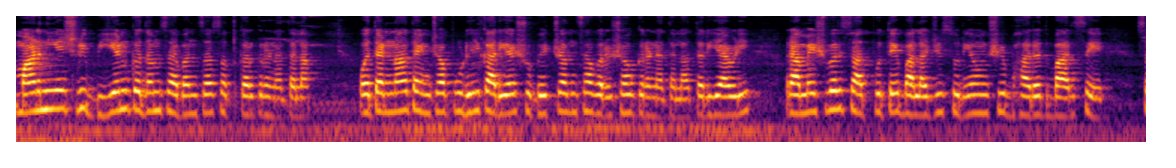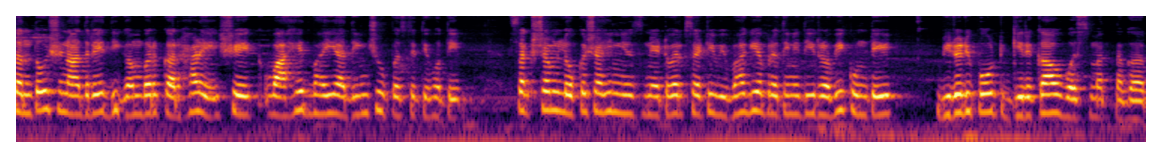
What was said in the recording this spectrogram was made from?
माननीय श्री बी एन कदम साहेबांचा सत्कार करण्यात आला व त्यांना त्यांच्या पुढील कार्यात शुभेच्छांचा वर्षाव करण्यात आला. तर यावेळी रामेश्वर सातपुते बालाजी सूर्यवंशी भारत बारसे संतोष नादरे दिगंबर करहाळे शेख वाहेद भाई आदींची उपस्थिती होती. सक्षम लोकशाही न्यूज नेटवर्कसाठी विभागीय प्रतिनिधी रवी कुंटे ब्युरो रिपोर्ट गिरगाव वसमतनगर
